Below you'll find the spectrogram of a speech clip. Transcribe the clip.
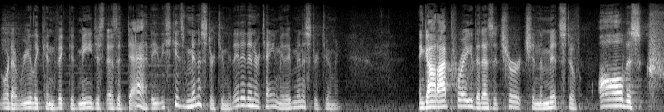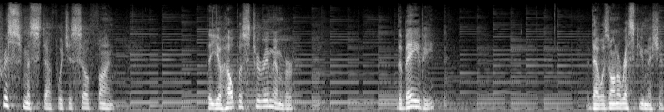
Lord, that really convicted me just as a dad. These kids ministered to me. They didn't entertain me, they ministered to me. And God, I pray that as a church, in the midst of all this Christmas stuff, which is so fun, that you'll help us to remember the baby that was on a rescue mission.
